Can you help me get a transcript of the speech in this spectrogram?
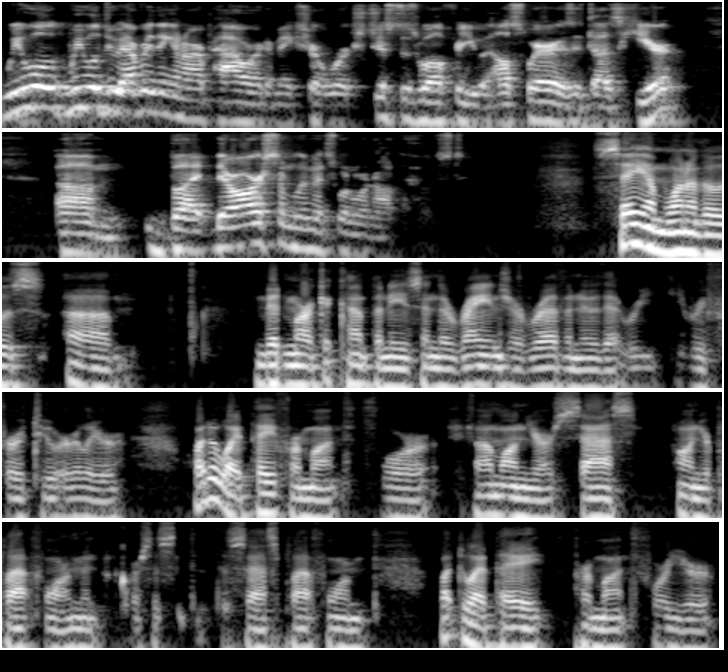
We will we will do everything in our power to make sure it works just as well for you elsewhere as it does here. Um, but there are some limits when we're not the host say I'm one of those um, mid-market companies in the range of revenue that re- you referred to earlier, what do I pay per month for if I'm on your SaaS on your platform? And of course, it's the SaaS platform. What do I pay per month for your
